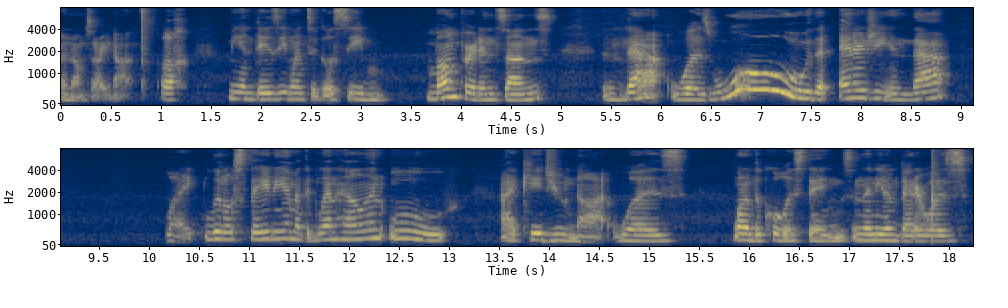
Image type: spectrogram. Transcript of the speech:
no, I'm sorry, not. Ugh. Me and Daisy went to go see Mumford and Sons. That was woo. The energy in that like little stadium at the Glen Helen. Ooh, I kid you not, was one of the coolest things. And then even better was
